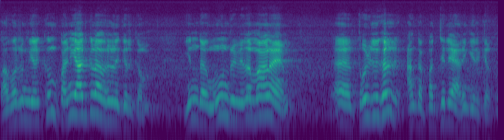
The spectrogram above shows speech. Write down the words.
பவரும் இருக்கும் பணியாட்கள் அவர்களுக்கு இருக்கும். இந்த மூன்று விதமான தொழில்கள் அந்த பத்திலே அடங்கியிருக்கிறது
